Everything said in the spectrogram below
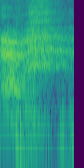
Ugh.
